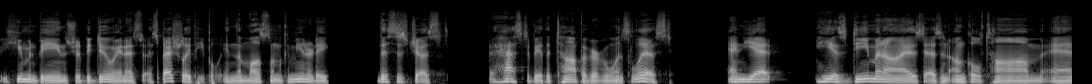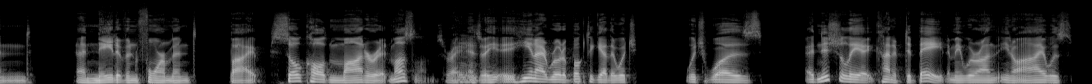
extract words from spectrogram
human beings should be doing, especially people in the Muslim community, this is just, it has to be at the top of everyone's list. And yet he is demonized as an Uncle Tom and a native informant by so-called moderate Muslims, right? Mm. And so he, he and I wrote a book together, which which was initially a kind of debate. I mean, we we're on, you know, I was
